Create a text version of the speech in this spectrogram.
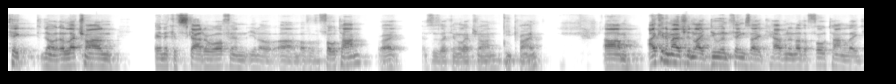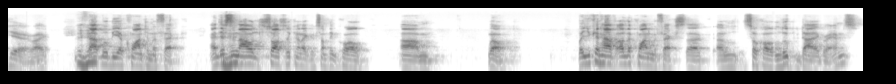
take you know electron and it could scatter off in you know um, of a photon, right? This is like an electron e prime. Um, I can imagine like doing things like having another photon leg here, right? Mm-hmm. that will be a quantum effect. And this mm-hmm. is now starts looking like something called, um, well, but you can have other quantum effects, uh, uh, so-called loop diagrams.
